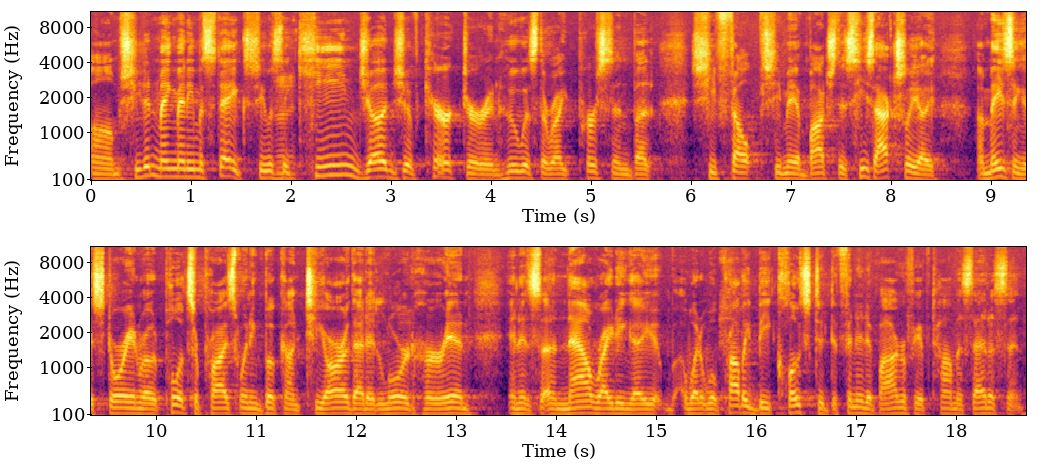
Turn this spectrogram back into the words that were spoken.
um, she didn't make many mistakes. She was a keen judge of character and who was the right person, but she felt she may have botched this. He's actually a amazing historian, wrote a Pulitzer Prize winning book on TR that had lured her in and is uh, now writing a what will probably be close to definitive biography of Thomas Edison,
